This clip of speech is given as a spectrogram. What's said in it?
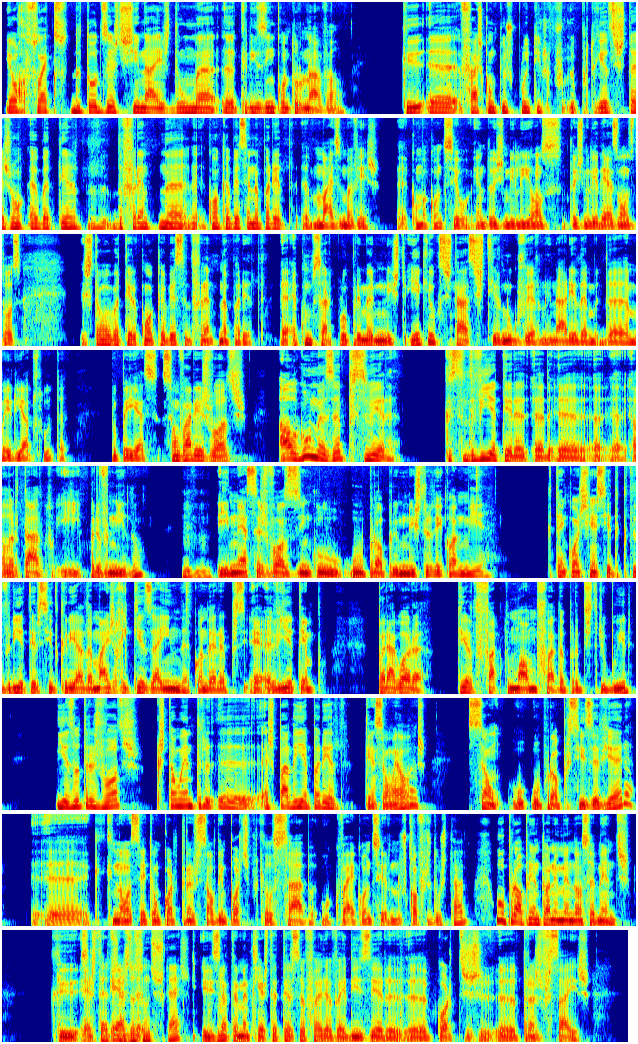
É o reflexo de todos estes sinais de uma uh, crise incontornável que uh, faz com que os políticos portugueses estejam a bater de, de frente na, com a cabeça na parede, uh, mais uma vez, uh, como aconteceu em 2011, 2010, 11, 12. Estão a bater com a cabeça de frente na parede, a começar pelo Primeiro-Ministro. E aquilo que se está a assistir no governo e na área da, da maioria absoluta, no PS, são várias vozes, algumas a perceber que se devia ter alertado e prevenido, Uhum. E nessas vozes incluo o próprio Ministro da Economia, que tem consciência de que deveria ter sido criada mais riqueza ainda, quando era, é, havia tempo, para agora ter de facto uma almofada para distribuir, e as outras vozes que estão entre uh, a espada e a parede. Quem são elas? São o, o próprio Cisa Vieira, uh, que não aceita um corte transversal de impostos porque ele sabe o que vai acontecer nos cofres do Estado, o próprio António Mendonça Mendes, que esta, esta assuntos fiscais? Exatamente, uhum. que esta terça-feira veio dizer uh, cortes uh, transversais,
